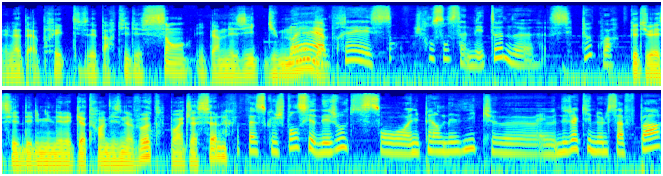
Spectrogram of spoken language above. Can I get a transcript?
là t'as appris que tu faisais partie des 100 hypermnésiques du monde, Ouais, après, sans, je pense que ça m'étonne. C'est peu, quoi. que tu vas essayer d'éliminer les 99 autres pour être la seule. Parce que je pense qu'il y a des gens qui sont hypermnésiques, euh, déjà qui ne le savent pas.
